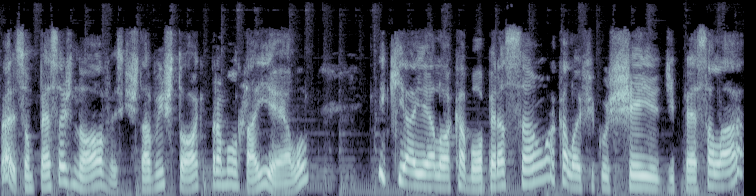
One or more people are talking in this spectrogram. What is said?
Velho, são peças novas que estavam em estoque para montar a Yellow e que a Yellow acabou a operação, a Caloi ficou cheio de peça lá,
